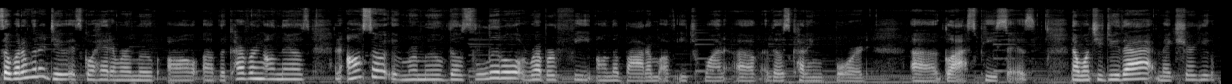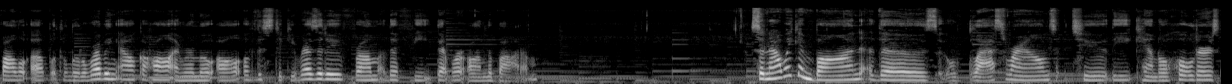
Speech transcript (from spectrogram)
So what I'm going to do is go ahead and remove all of the covering on those and also remove those little rubber feet on the bottom of each one of those cutting board uh, glass pieces. Now once you do that, make sure you follow up with a little rubbing alcohol and remove all of the sticky residue from the feet that were on the bottom. So now we can bond those glass rounds to the candle holders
